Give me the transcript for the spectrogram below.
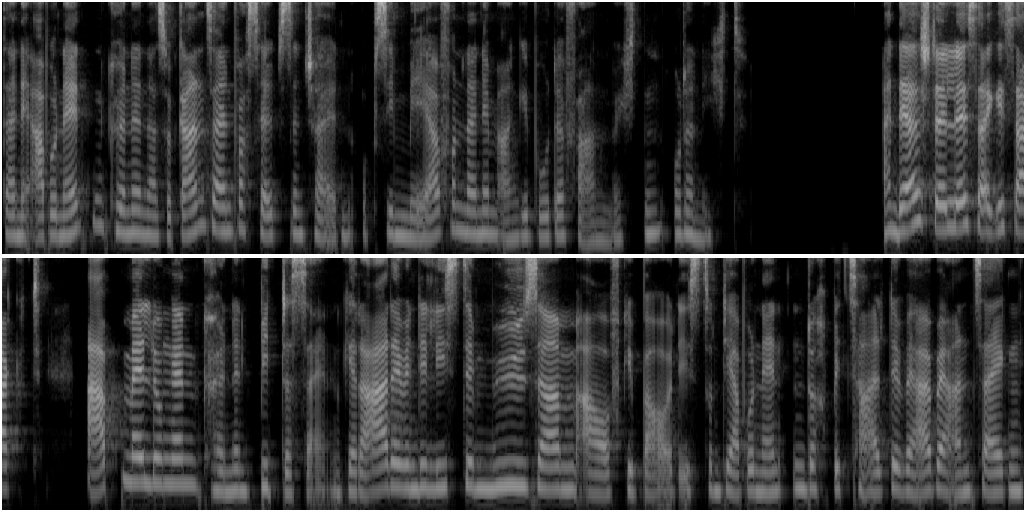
Deine Abonnenten können also ganz einfach selbst entscheiden, ob sie mehr von deinem Angebot erfahren möchten oder nicht. An der Stelle sei gesagt, Abmeldungen können bitter sein, gerade wenn die Liste mühsam aufgebaut ist und die Abonnenten durch bezahlte Werbeanzeigen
